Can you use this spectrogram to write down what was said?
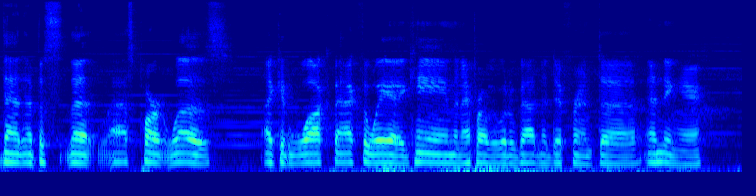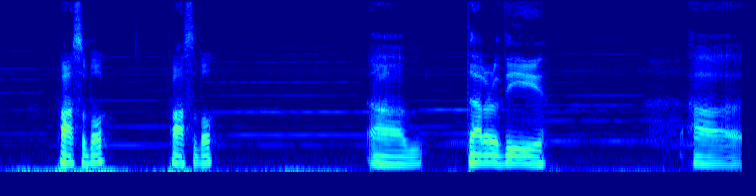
that episode, that last part was. I could walk back the way I came, and I probably would have gotten a different uh, ending here. Possible. Possible. Um, that are the uh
